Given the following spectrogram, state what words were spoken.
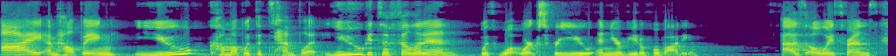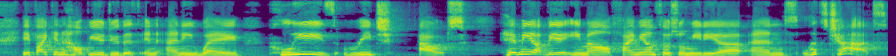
I am helping you come up with the template. You get to fill it in with what works for you and your beautiful body. As always, friends, if I can help you do this in any way, please reach out. Hit me up via email, find me on social media, and let's chat.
